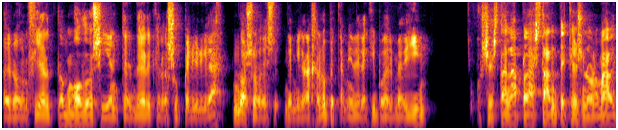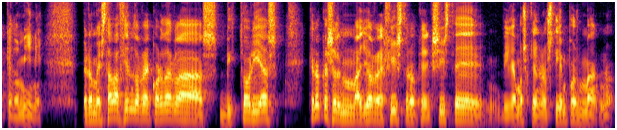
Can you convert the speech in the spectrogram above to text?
pero en cierto modo sí entender que la superioridad, no solo es de Miguel Ángel López, también del equipo del Medellín, pues es tan aplastante que es normal que domine. Pero me estaba haciendo recordar las victorias, creo que es el mayor registro que existe, digamos que en los tiempos, no,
